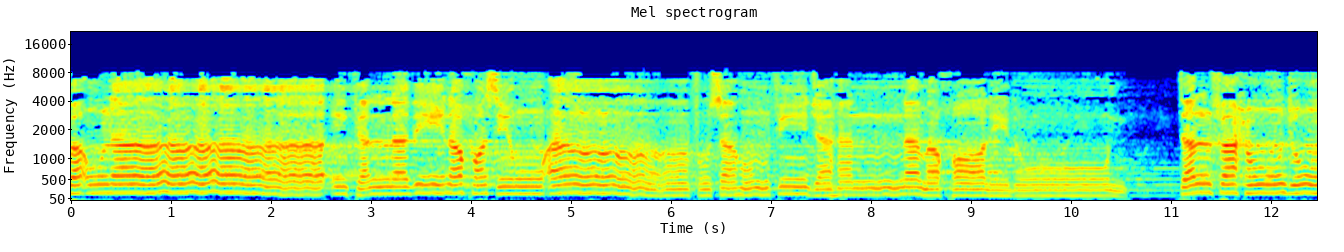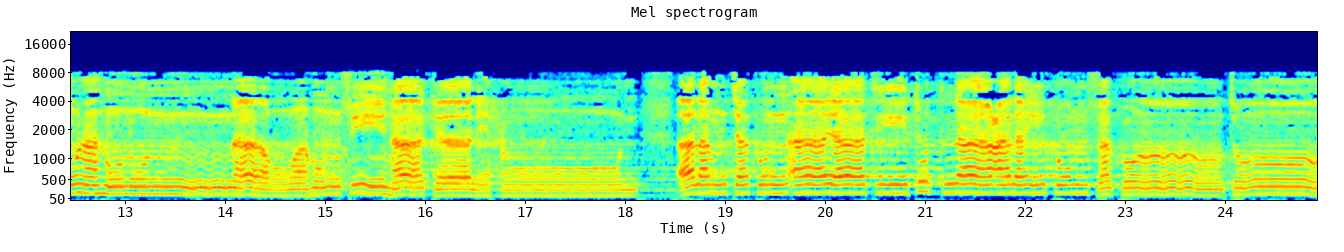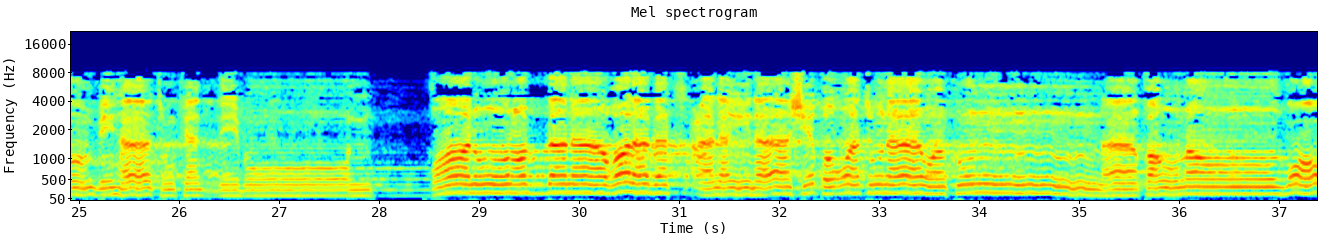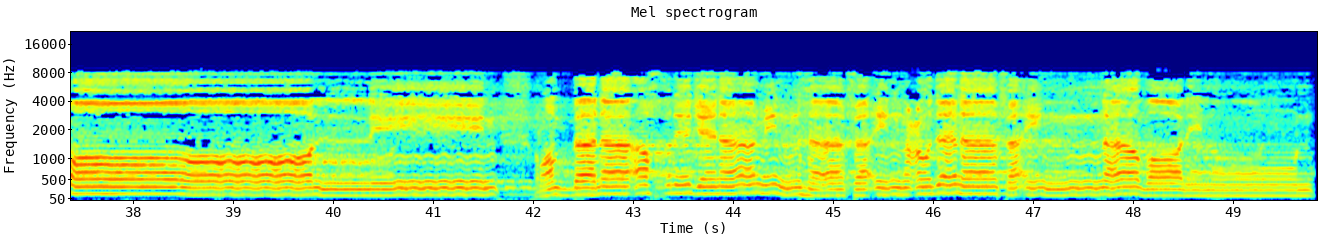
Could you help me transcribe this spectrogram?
فأولئك الذين خسروا أنفسهم في جهنم خالدون تلفح وجوههم النار وهم فيها كالحون ألم تكن آياتي تتلى عليكم فكنتم بها تكذبون قالوا ربنا غلبت علينا شقوتنا وكنا قوما ضالين. ربنا أخرجنا منها فإن عدنا فإنا ظالمون.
